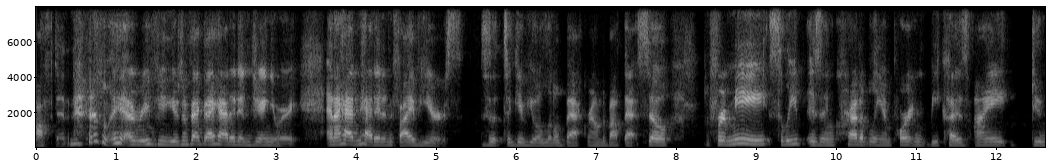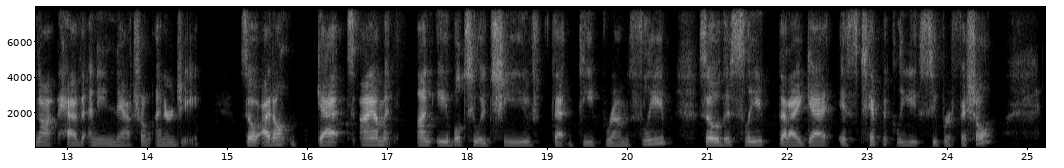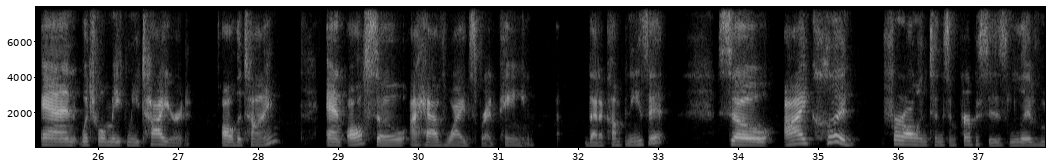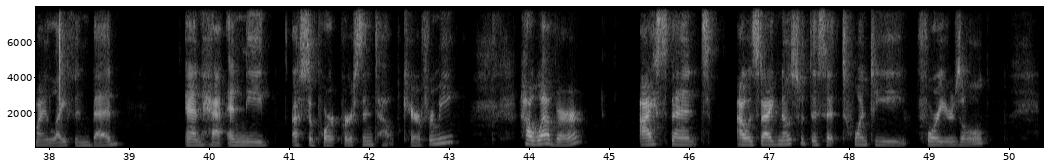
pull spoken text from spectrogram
often every few years. In fact, I had it in January and I hadn't had it in five years. So, to give you a little background about that. So, for me, sleep is incredibly important because I do not have any natural energy. So, I don't get, I am unable to achieve that deep REM sleep. So, the sleep that I get is typically superficial and which will make me tired all the time and also, I have widespread pain that accompanies it. So I could, for all intents and purposes, live my life in bed and ha- and need a support person to help care for me. However, I spent I was diagnosed with this at 24 years old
